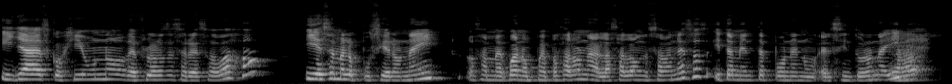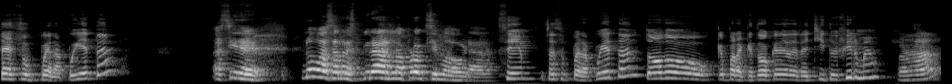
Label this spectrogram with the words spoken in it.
Y ya escogí uno de flores de cerezo abajo. Y ese me lo pusieron ahí. O sea, me, bueno, me pasaron a la sala donde estaban esos y también te ponen el cinturón ahí. Te super aprietan Así de, no vas a respirar la próxima hora. Sí, se super aprietan, todo que para que todo quede derechito y firme. Ajá.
